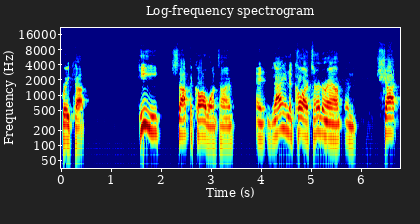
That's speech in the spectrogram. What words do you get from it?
great cop he stopped the car one time and the guy in the car turned around and shot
